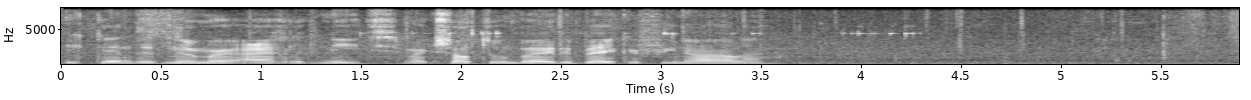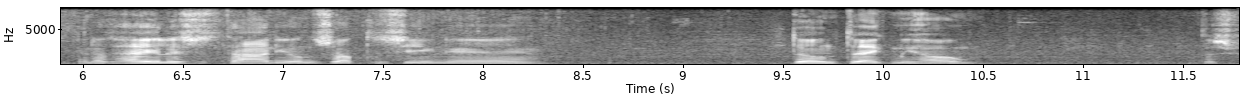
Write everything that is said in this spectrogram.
ik kende het nummer eigenlijk niet, maar ik zat toen bij de bekerfinale. En dat hele stadion zat te zingen Don't Take Me Home. Dus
